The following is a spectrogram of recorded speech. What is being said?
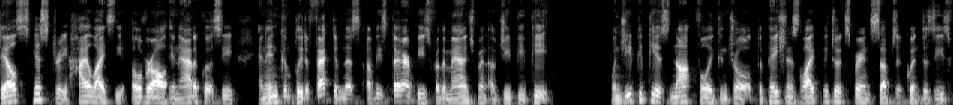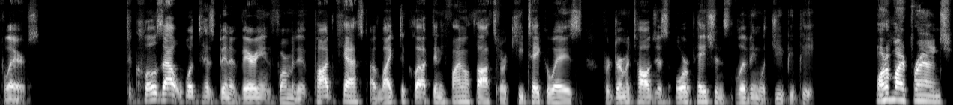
Dale's history highlights the overall inadequacy and incomplete effectiveness of these therapies for the management of GPP. When GPP is not fully controlled, the patient is likely to experience subsequent disease flares. To close out what has been a very informative podcast, I'd like to collect any final thoughts or key takeaways for dermatologists or patients living with GPP. One of my friends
